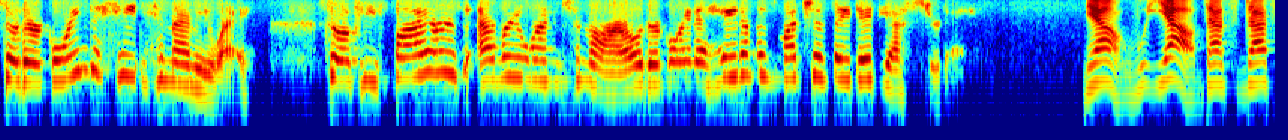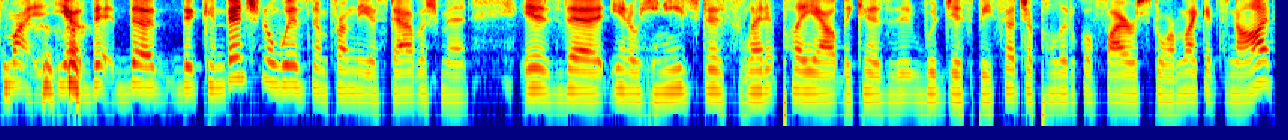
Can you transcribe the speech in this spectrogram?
So they're going to hate him anyway. So if he fires everyone tomorrow, they're going to hate him as much as they did yesterday. Yeah, yeah, that's that's my yeah. The, the the conventional wisdom from the establishment is that you know he needs to just let it play out because it would just be such a political firestorm. Like it's not.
